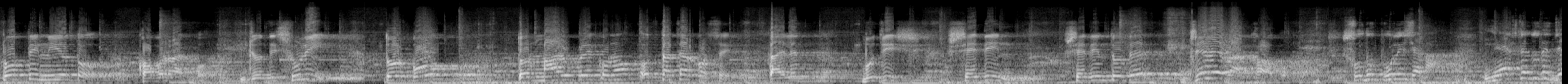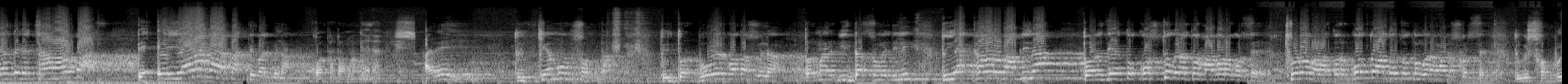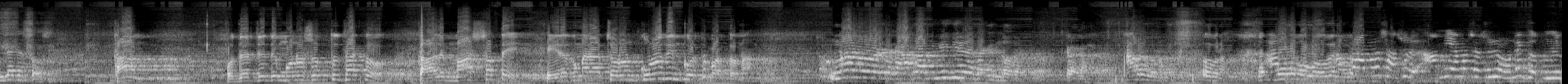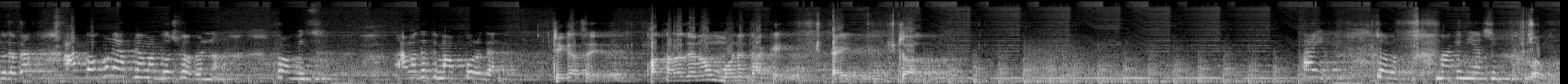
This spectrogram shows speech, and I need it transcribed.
প্রতিনিয়ত খবর রাখব। যদি শুনি তোর বউ, তোর মার উপরে কোনো অত্যাচার করছে, তাইলে বুঝিস সেদিন সেদিন তোদের জেলে ভাত খাওয়াবো। শুধু পুলিশে না নেক্সটে যদি জেল থেকে ছাড়াও পাস এই এলাকায় থাকতে পারবি না। কথাটা মাথায় রাখিস। আরে, তুই কেমন সন্তান? তুই তোর বউয়ের কথা শুনা তোর মানে বৃদ্ধাশ্রমে দিলি, তুই এক খাবার ভাবলি না, তোর যে এত কষ্ট করে তোর মা বড় করছে ছোটবেলা তোর কত আদর যত্ন করে মানুষ করছে, তুই সব বুঝলে গেছস? থাম। ওদের যদি মনোশক্তি থাকতো তাহলে মার সাথে এইরকমের আচরণ কোনোদিন করতে পারতো না। আমরা শাশুড়ি আমি আমার শাশুড়ির অনেক যত্ন নিব দাদা। আর কখনোই আপনি আমার দোষ পাবেন না। প্রমিস আমাদেরকে মাফ করে দেন। ঠিক আছে। কথাটা যেন মনে থাকে। এই চলো। মাকে নিয়ে আসি। চলো।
